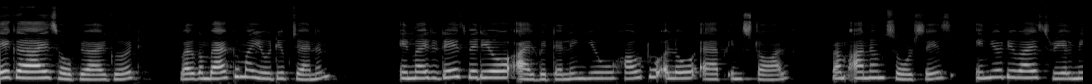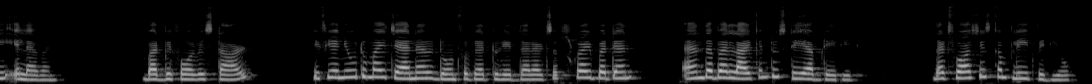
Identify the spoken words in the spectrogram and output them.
Hey guys, hope you are good. Welcome back to my YouTube channel. In my today's video, I'll be telling you how to allow app install from unknown sources in your device Realme 11. But before we start, if you're new to my channel, don't forget to hit the red subscribe button and the bell icon to stay updated. Let's watch this complete video.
